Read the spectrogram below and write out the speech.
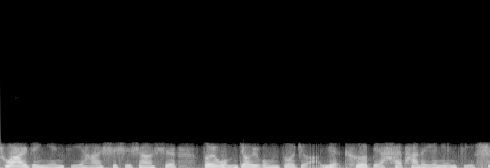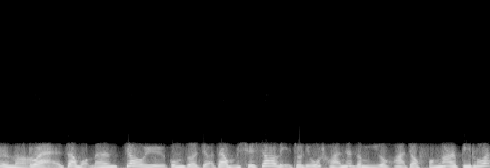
初二这年级哈，事实上是作为我们教育工作者也特别害怕的一个年级。是吗？，对，在我们教育工作者，在我们学校里就流传着这么一个话，叫“逢二必乱”。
